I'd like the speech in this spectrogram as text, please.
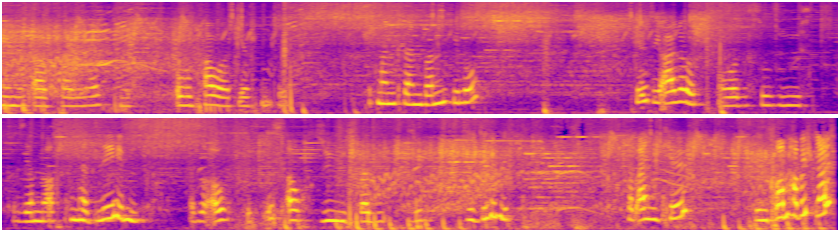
Nee, nicht AFK, wie heißt nicht? Overpowered, ja stimmt. Ich hab meinen kleinen Band hier los. Kill sie alle. Oh, das ist so süß. Sie haben nur 800 Leben. Also auch, es ist auch süß, weil sie so, so dämlich. Ich habe einen gekillt. Den Grom habe ich gleich.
